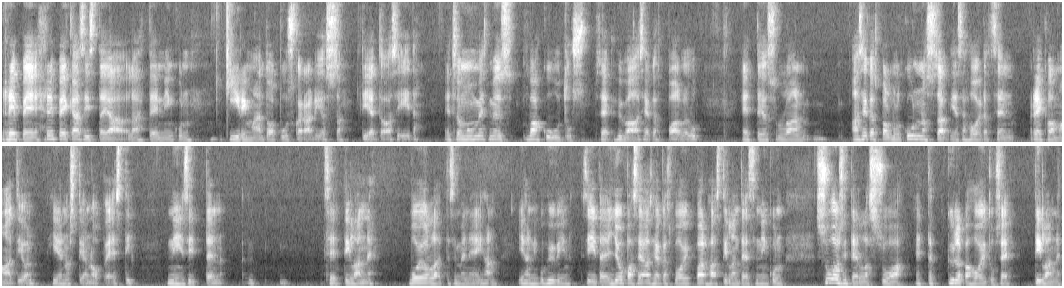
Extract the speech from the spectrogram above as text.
repee, repee käsistä ja lähtee niin kun kiirimään tuolla puskaradiossa tietoa siitä. Et se on mun mielestä myös vakuutus, se hyvä asiakaspalvelu, että jos sulla on asiakaspalvelu kunnossa ja sä hoidat sen reklamaation hienosti ja nopeasti, niin sitten se tilanne voi olla, että se menee ihan, ihan niin kuin hyvin siitä. Ja jopa se asiakas voi parhaassa tilanteessa niin kuin suositella sua, että kylläpä hoitu se tilanne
